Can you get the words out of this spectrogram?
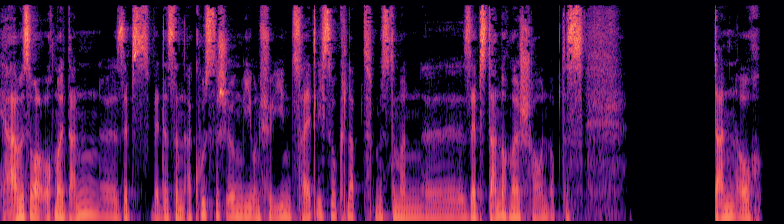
Ja, müssen wir auch mal dann, äh, selbst wenn das dann akustisch irgendwie und für ihn zeitlich so klappt, müsste man äh, selbst dann nochmal schauen, ob das dann auch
